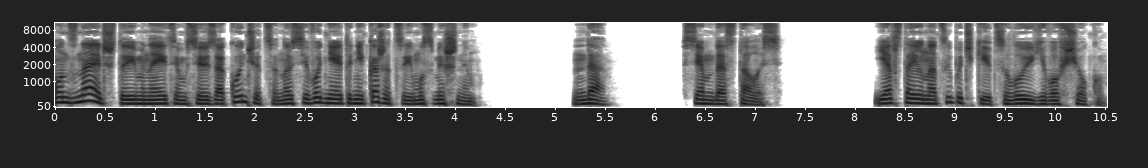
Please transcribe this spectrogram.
Он знает, что именно этим все и закончится, но сегодня это не кажется ему смешным. Да, всем досталось. Я встаю на цыпочки и целую его в щеку.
